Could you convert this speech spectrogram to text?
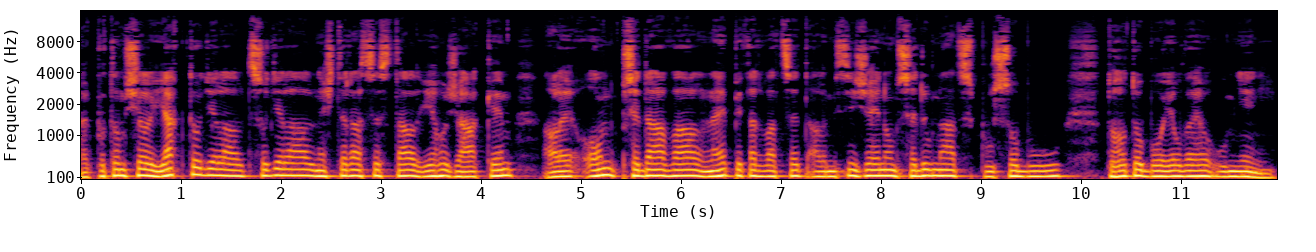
tak potom šel, jak to dělal, co dělal, než teda se stal jeho žákem, ale on předával ne 25, ale myslím, že jenom 17 způsobů tohoto bojového umění.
